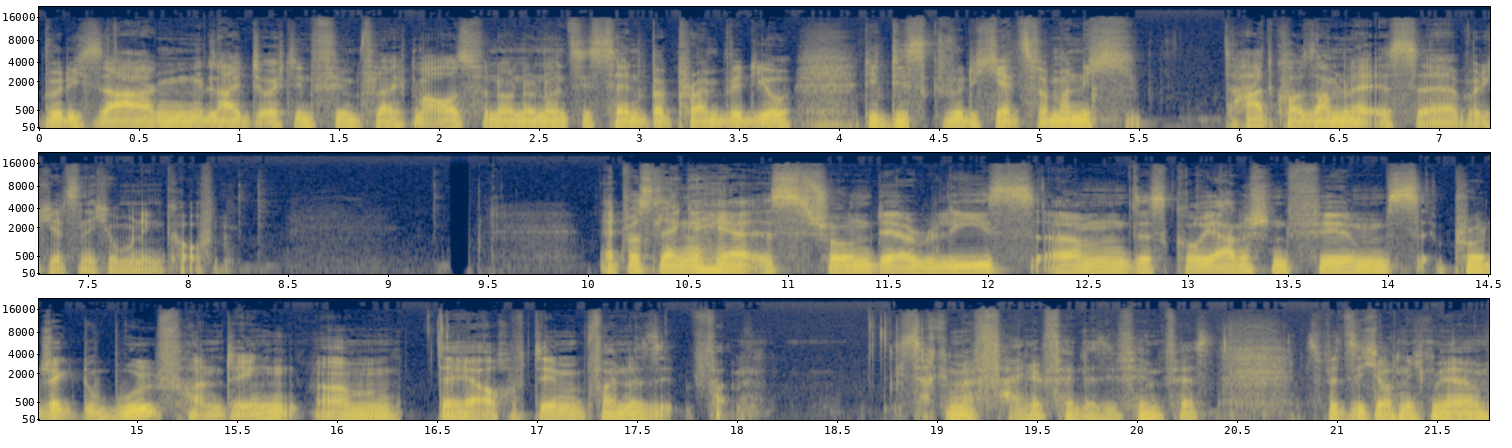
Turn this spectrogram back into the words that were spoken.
würde ich sagen, leitet euch den Film vielleicht mal aus für 99 Cent bei Prime Video. Die Disc würde ich jetzt, wenn man nicht Hardcore-Sammler ist, äh, würde ich jetzt nicht unbedingt kaufen. Etwas länger her ist schon der Release ähm, des koreanischen Films Project Wolf Hunting, ähm, der ja auch auf dem Final, ich sage immer Final Fantasy Filmfest. Das wird sich auch nicht mehr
